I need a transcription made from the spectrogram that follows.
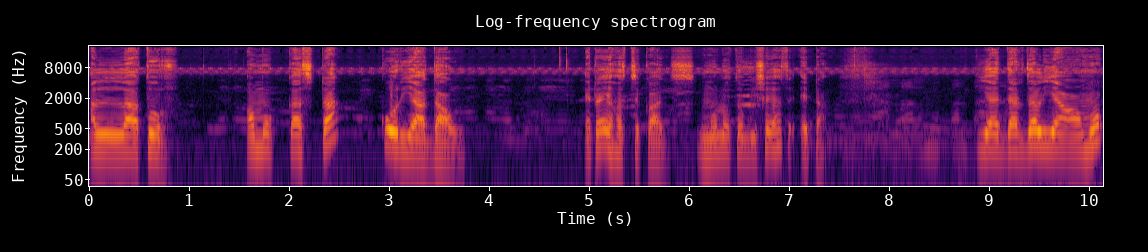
আল্লাহ তোর অমুক কাজটা করিয়া দাও। এটাই হচ্ছে কাজ। মূলত বিষয় হচ্ছে এটা। ইয়া দারজাল, ইয়া অমুক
